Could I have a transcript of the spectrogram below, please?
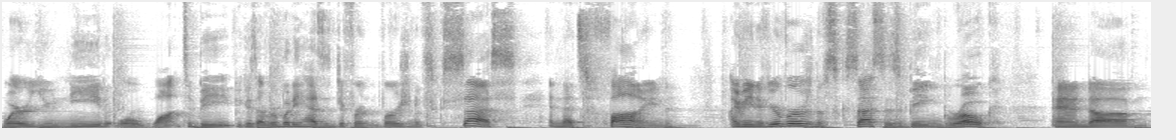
where you need or want to be because everybody has a different version of success, and that's fine. I mean, if your version of success is being broke and um,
